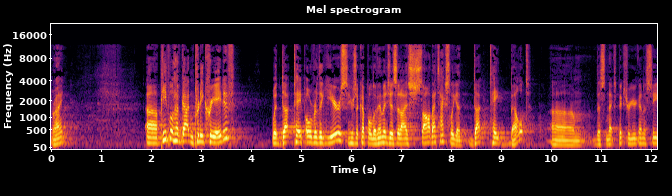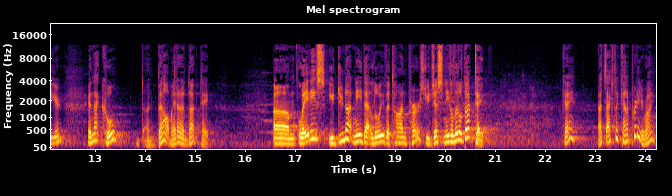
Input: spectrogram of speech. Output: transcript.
Right? Uh, people have gotten pretty creative with duct tape over the years. Here's a couple of images that I saw. That's actually a duct tape belt. Um, this next picture you're going to see here. Isn't that cool? A belt made out of duct tape. Um, ladies, you do not need that Louis Vuitton purse. You just need a little duct tape. Okay? That's actually kind of pretty, right?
